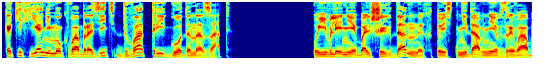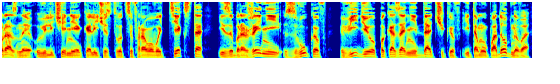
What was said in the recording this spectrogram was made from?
каких я не мог вообразить 2-3 года назад. Появление больших данных, то есть недавнее взрывообразное увеличение количества цифрового текста, изображений, звуков, видео, показаний датчиков и тому подобного,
